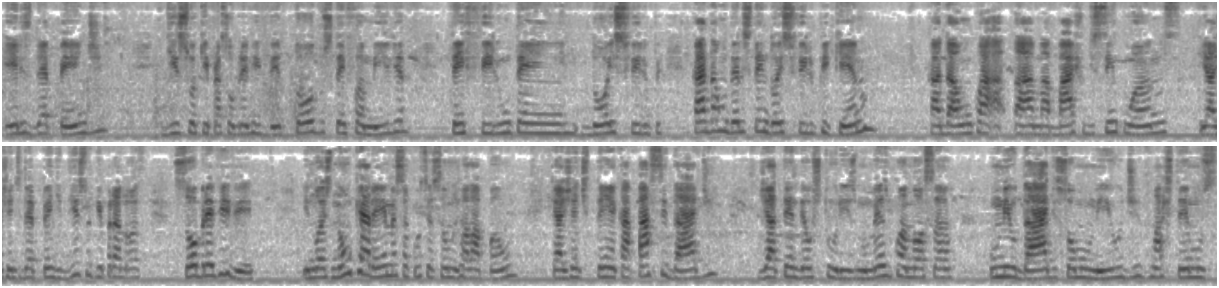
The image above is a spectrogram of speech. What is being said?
Eles dependem disso aqui para sobreviver. Todos têm família, tem filho, um tem dois filhos, cada um deles tem dois filhos pequenos, cada um a, a, abaixo de cinco anos, e a gente depende disso aqui para nós sobreviver. E nós não queremos essa concessão no Jalapão, que a gente tenha capacidade de atender os turismos, mesmo com a nossa humildade, somos humildes, mas temos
